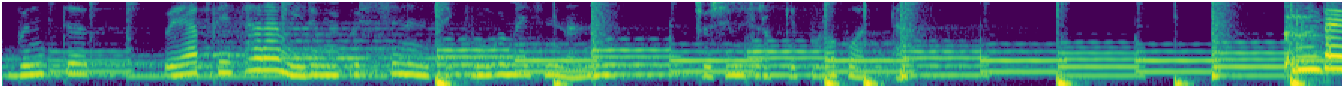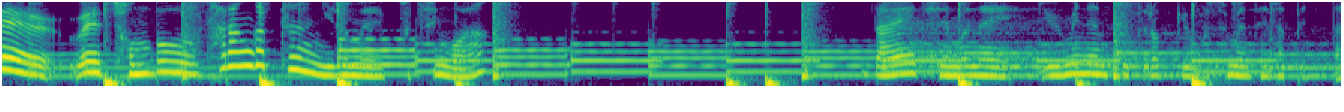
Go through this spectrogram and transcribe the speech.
문득 왜 하필 사람 이름을 붙이는지 궁금해진 나는 조심스럽게 물어보았다. 왜 전부 사람 같은 이름을 붙인 거야? 나의 질문에 유미는 부드럽게 웃으며 대답했다.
